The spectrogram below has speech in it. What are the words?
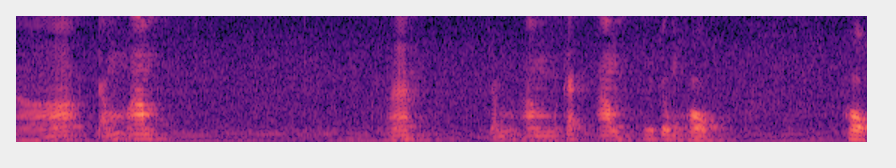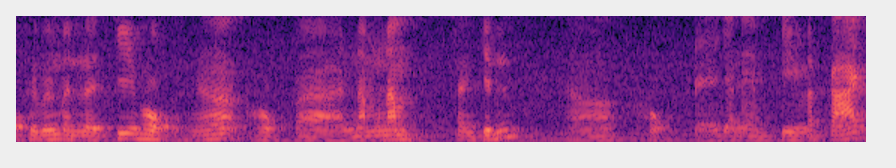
đó, chấm âm. Ha, chấm âm cắt âm nói chung hột. Hột thì bên mình là chuyên hột đó, hột là 5 năm sang chín. Đó, hột để cho anh em chiên lắp cái.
